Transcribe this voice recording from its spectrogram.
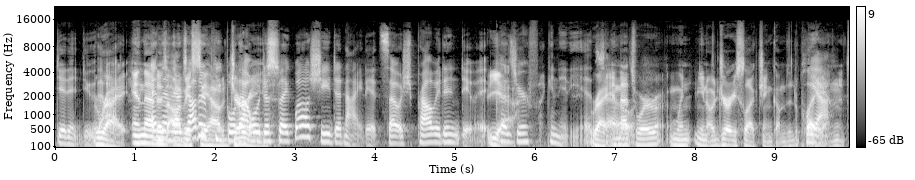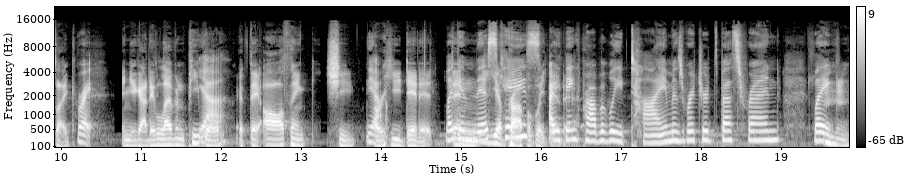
didn't do that. right, and that and is then there's obviously other people that will just be like, well, she denied it, so she probably didn't do it because Yeah. you're a fucking idiot. Right, and that's where when you know jury selection comes into play, Yeah. and it's like, right. and you got eleven people. Yeah. If they all think she or he did it, Like then in this case, I think it. probably time is Richard's best friend. Like Mm-hmm.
